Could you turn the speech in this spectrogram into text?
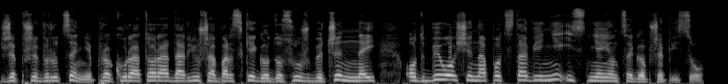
że przywrócenie prokuratora Dariusza Barskiego do służby czynnej odbyło się na podstawie nieistniejącego przepisu.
